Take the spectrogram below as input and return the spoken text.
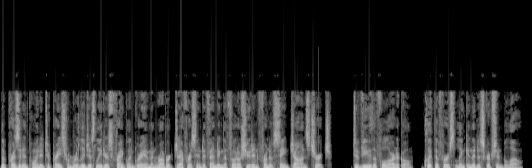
The president pointed to praise from religious leaders Franklin Graham and Robert Jeffress in defending the photoshoot in front of St. John's Church. To view the full article, click the first link in the description below.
